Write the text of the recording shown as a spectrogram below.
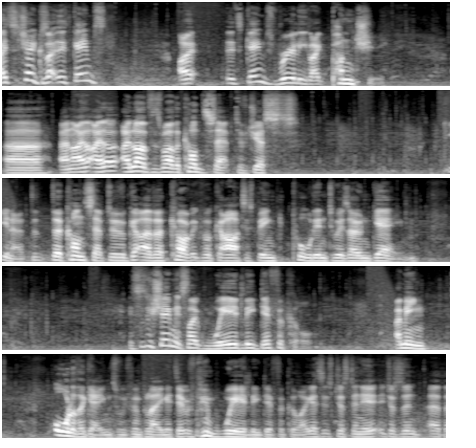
It's a shame because like, this game's, I this game's really like punchy, uh, and I, I, I love as well the concept of just, you know, the, the concept of, of a comic book artist being pulled into his own game. It's just a shame it's like weirdly difficult. I mean, all of the games we've been playing it have been weirdly difficult. I guess it's just an it's just an a,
